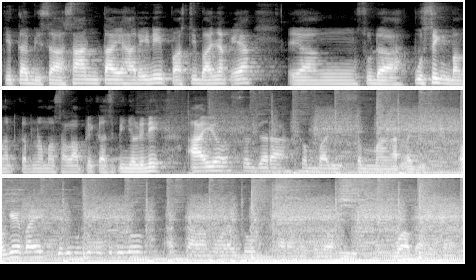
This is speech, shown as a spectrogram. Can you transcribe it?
Kita bisa santai hari ini pasti banyak ya yang sudah pusing banget karena masalah aplikasi pinjol ini. Ayo segera kembali semangat lagi. Oke baik. Jadi mungkin itu dulu. Assalamualaikum warahmatullahi wabarakatuh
